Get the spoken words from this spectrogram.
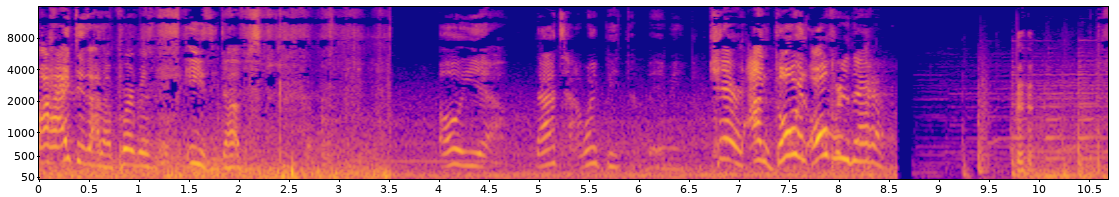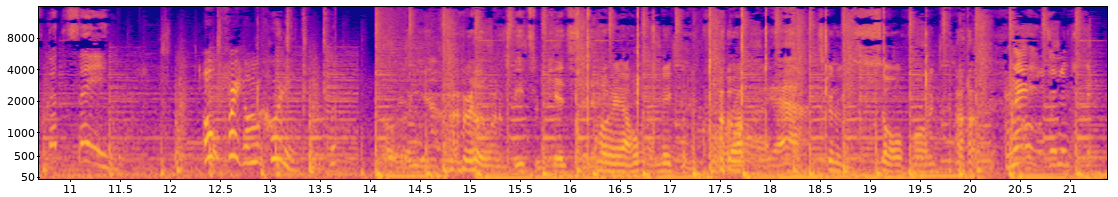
I, I did that on purpose. Easy dubs. Oh yeah, that's how I beat them, baby. Karen, I'm going over there. Forgot to say. Oh, freak, I'm recording. oh yeah, I really want to beat some kids today. Oh yeah, I wanna make them oh, cry. Oh yeah. It's gonna be so fun.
